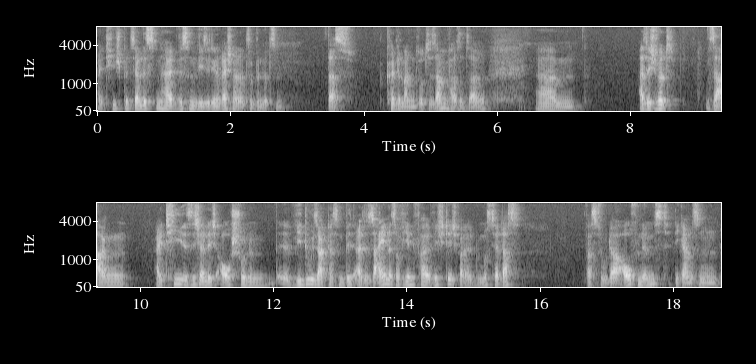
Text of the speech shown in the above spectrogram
IT-Spezialisten halt wissen, wie sie den Rechner dazu benutzen. Das könnte man so zusammenfassend sagen. Ähm, also ich würde sagen, IT ist sicherlich auch schon, wie du gesagt hast, also Sein ist auf jeden Fall wichtig, weil du musst ja das, was du da aufnimmst, die ganzen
